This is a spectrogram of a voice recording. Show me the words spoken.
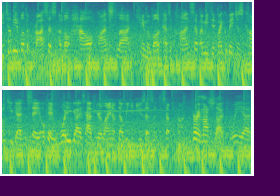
You tell me about the process about how Onslaught came about as a concept? I mean, did Michael Bay just come to you guys and say, okay, what do you guys have in your lineup that we can use as a Decepticon? Very much so. We uh,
